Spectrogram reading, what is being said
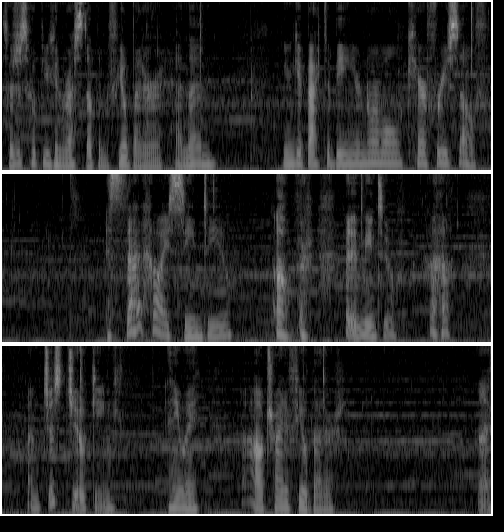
So I just hope you can rest up and feel better, and then you can get back to being your normal, carefree self. Is that how I seem to you? Oh, er, I didn't mean to. Haha. I'm just joking. Anyway, I'll try to feel better. Alright,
